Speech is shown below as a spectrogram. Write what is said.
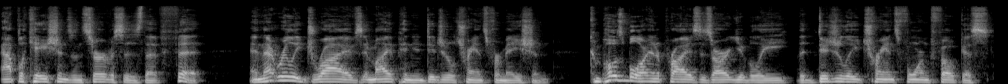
applications and services that fit. And that really drives in my opinion digital transformation. Composable enterprise is arguably the digitally transformed focus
